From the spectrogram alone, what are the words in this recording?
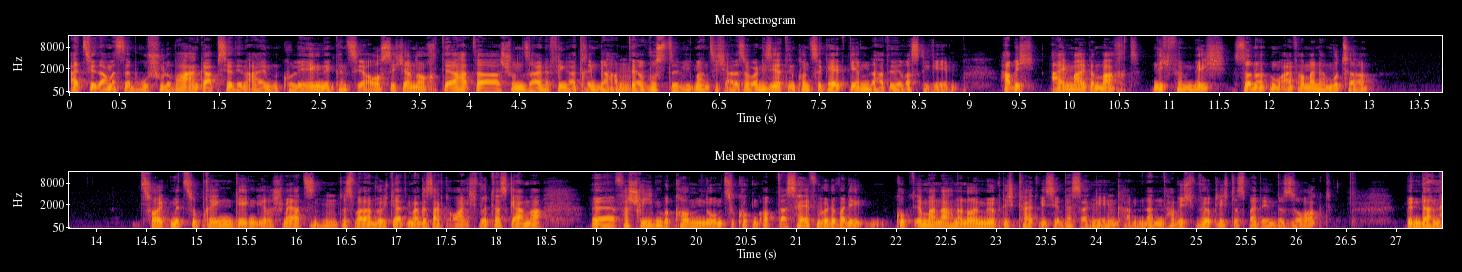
als wir damals in der Berufsschule waren, gab es ja den einen Kollegen, den kennst du ja auch sicher noch, der hat da schon seine Finger drin gehabt. Der wusste, wie man sich alles organisiert, den konntest du Geld geben, da hatte dir was gegeben. Habe ich einmal gemacht, nicht für mich, sondern um einfach meiner Mutter Zeug mitzubringen gegen ihre Schmerzen. Das war dann wirklich, die hat immer gesagt, oh, ich würde das gerne mal äh, verschrieben bekommen, nur um zu gucken, ob das helfen würde, weil die guckt immer nach einer neuen Möglichkeit, wie es ihr besser gehen kann. Und dann habe ich wirklich das bei denen besorgt, bin dann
